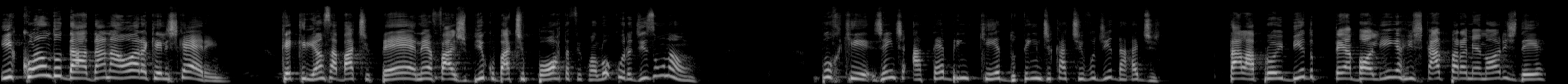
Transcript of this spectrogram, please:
E quando dá, dá na hora que eles querem? Porque criança bate pé, né? Faz bico, bate porta, fica uma loucura. Diz um não. Porque, gente, até brinquedo tem indicativo de idade. Tá lá proibido, tem a bolinha arriscado para menores de.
